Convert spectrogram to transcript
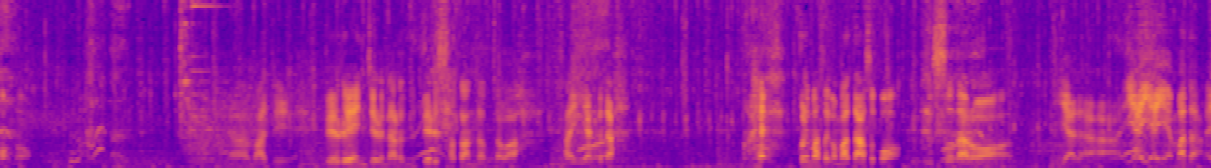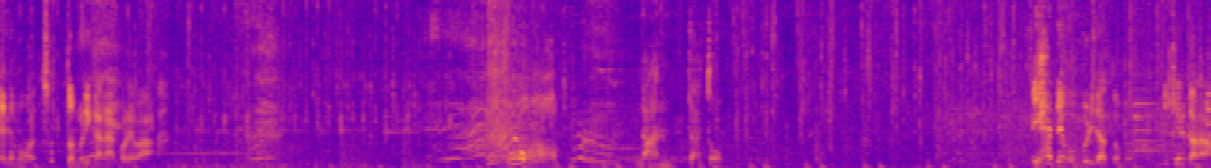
の。いやマジ。ベルエンジェルならぬベルサタンだったわ。最悪だ。これこれまさかまたあそこ？嘘だろ。いやだ。いやいやいやまだ。えでもちょっと無理かなこれは。うわなんだと。いやでも無理だと思う。いけるかな？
